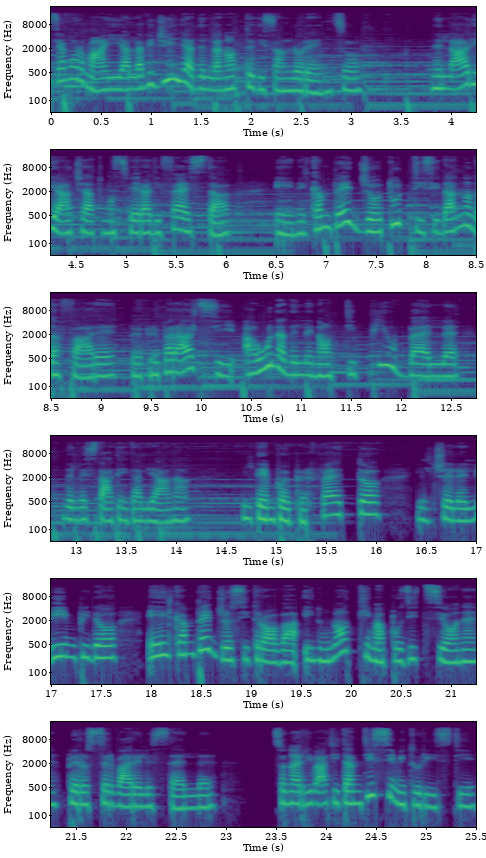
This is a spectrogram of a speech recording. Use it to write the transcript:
Siamo ormai alla vigilia della notte di San Lorenzo. Nell'aria c'è atmosfera di festa e nel campeggio tutti si danno da fare per prepararsi a una delle notti più belle dell'estate italiana. Il tempo è perfetto, il cielo è limpido e il campeggio si trova in un'ottima posizione per osservare le stelle. Sono arrivati tantissimi turisti,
